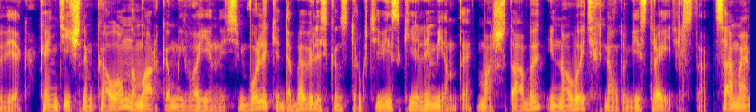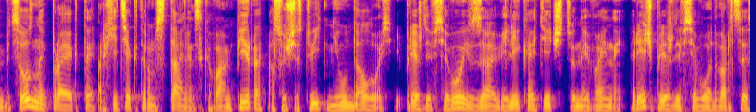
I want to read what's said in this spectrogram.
века. К античным колоннам, аркам и военной символике добавились конструктивистские элементы, масштабы и новые технологии строительства. Самые амбициозные проекты архитекторам сталинского ампира осуществить не удалось, и прежде всего из-за Великой Отечественной войны. Речь прежде всего о дворце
